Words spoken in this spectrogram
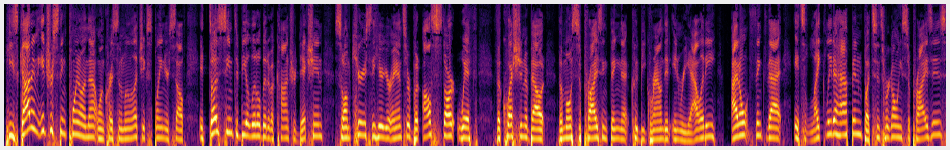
He's got an interesting point on that one, Chris, and I'm going to let you explain yourself. It does seem to be a little bit of a contradiction, so I'm curious to hear your answer, but I'll start with the question about the most surprising thing that could be grounded in reality. I don't think that it's likely to happen, but since we're going surprises,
